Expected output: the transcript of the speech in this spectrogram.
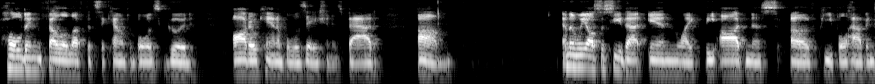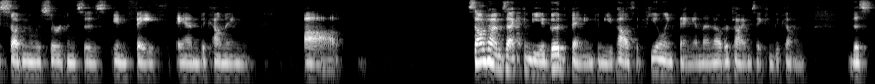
holding fellow leftists accountable is good, auto cannibalization is bad. Um, and then we also see that in like the oddness of people having sudden resurgences in faith and becoming uh sometimes that can be a good thing and can be a positive healing thing. And then other times it can become this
